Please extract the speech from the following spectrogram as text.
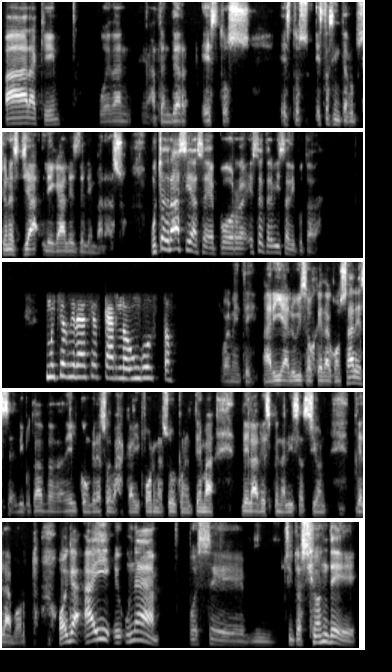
para que puedan atender estos estos, estas interrupciones ya legales del embarazo. Muchas gracias eh, por esta entrevista, diputada. Muchas gracias, Carlos. Un gusto. Igualmente, María Luisa Ojeda González, eh, diputada del Congreso de Baja California Sur, con el tema de la despenalización del aborto. Oiga, hay eh, una pues situación de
